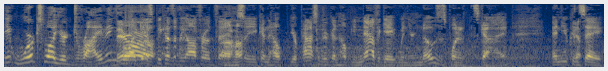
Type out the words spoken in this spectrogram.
It works while you're driving. There well, are I guess because of the off-road thing, Uh-huh. so you can help your passenger can help you navigate when your nose is pointed at the sky, and you can say,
